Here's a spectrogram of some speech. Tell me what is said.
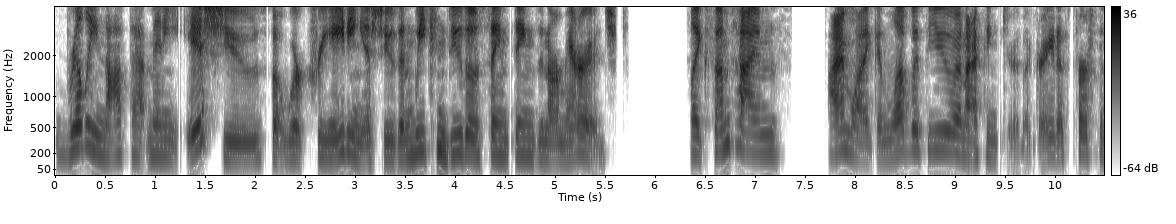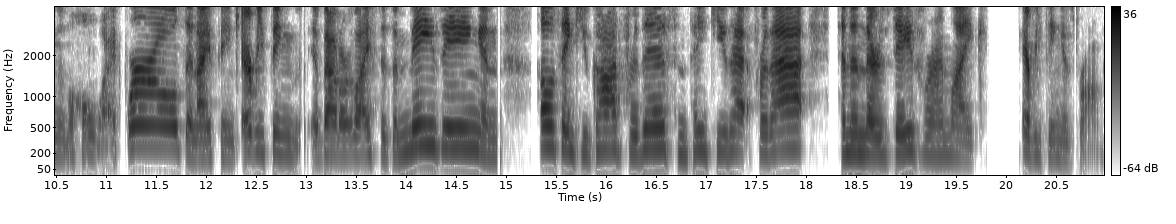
really not that many issues but we're creating issues and we can do those same things in our marriage. Like sometimes i'm like in love with you and i think you're the greatest person in the whole wide world and i think everything about our life is amazing and oh thank you god for this and thank you that for that and then there's days where i'm like everything is wrong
